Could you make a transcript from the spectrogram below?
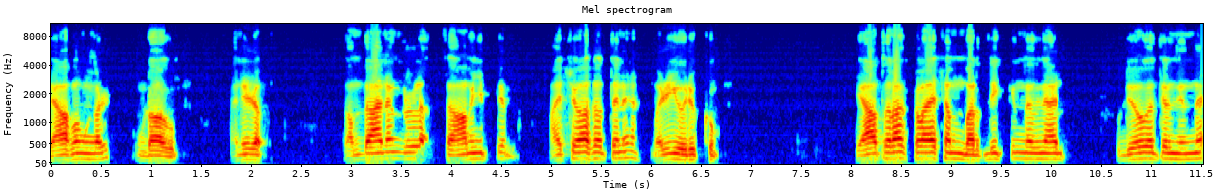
ലാഭങ്ങൾ ഉണ്ടാകും. അനിഴം. സന്താനങ്ങളുടെ സാമീപ്യം ആശ്വാസത്തിന് വഴിയൊരുക്കും. യാത്രാക്ലേശം വർദ്ധിക്കുന്നതിനാൽ ഉദ്യോഗത്തിൽ നിന്ന്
